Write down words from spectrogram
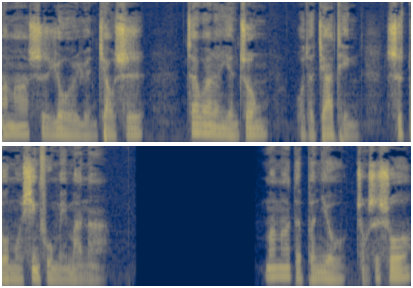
妈妈是幼儿园教师，在外人眼中，我的家庭是多么幸福美满啊！妈妈的朋友总是说：“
